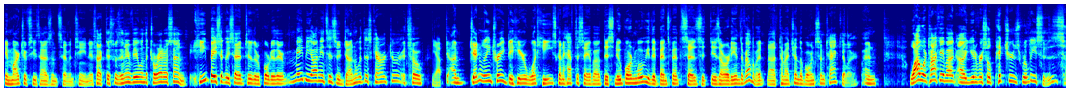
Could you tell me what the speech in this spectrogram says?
in March of 2017. In fact, this was an interview in the Toronto Sun. He basically said to the reporter there, maybe audiences are done with this character. And so Yep. I'm genuinely intrigued to hear what he's going to have to say about this new Bourne movie that Ben Smith says it is already in development, not to mention the Bourne Spectacular. And while we're talking about uh, Universal Pictures releases,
